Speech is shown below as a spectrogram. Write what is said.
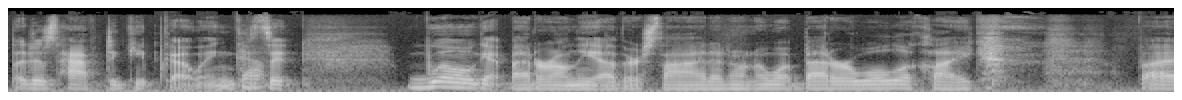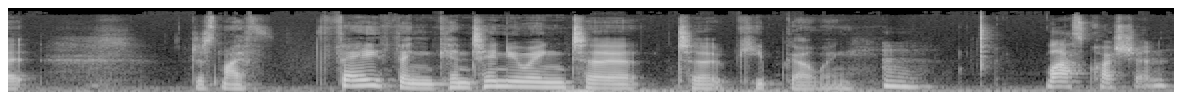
i just have to keep going because it will get better on the other side i don't know what better will look like but just my faith and continuing to to keep going Last question.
